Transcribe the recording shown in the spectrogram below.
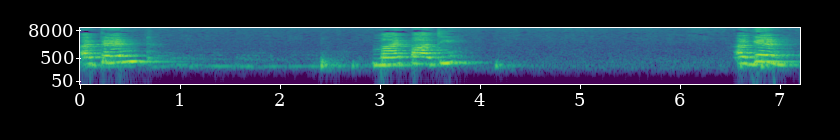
attend my party. Again,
